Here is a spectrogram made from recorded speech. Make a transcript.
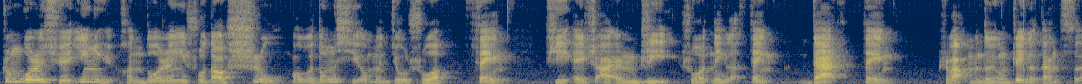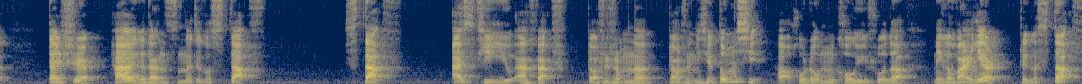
中国人学英语，很多人一说到事物、某个东西，我们就说 thing，t h i n g，说那个 thing，that thing，是吧？我们都用这个单词。但是还有一个单词呢，叫做 stuff，stuff，s t u f f。表示什么呢？表示那些东西啊，或者我们口语说的那个玩意儿，这个 stuff。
